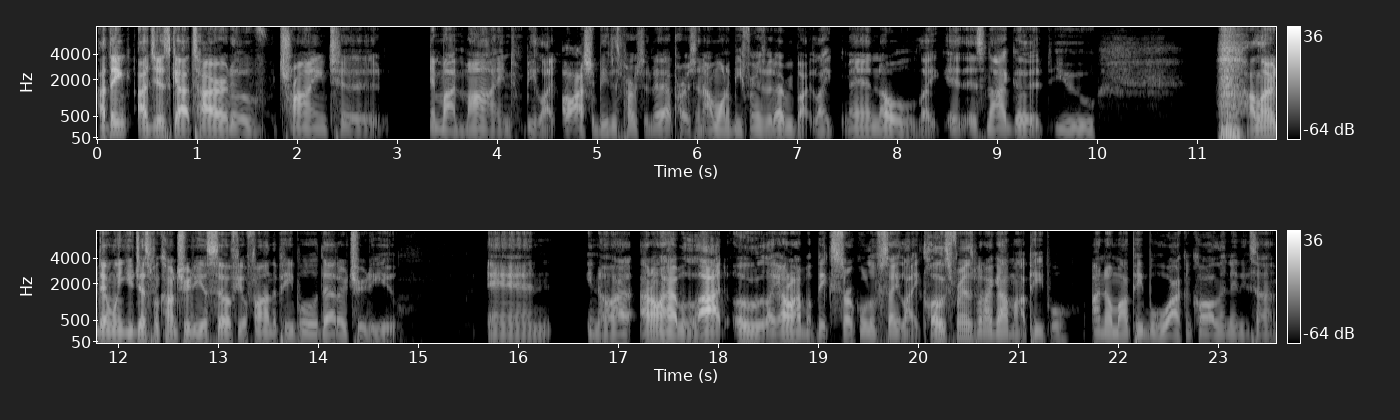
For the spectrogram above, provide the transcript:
I think I just got tired of trying to in my mind be like, oh, I should be this person to that person. I want to be friends with everybody. Like, man, no, like it, it's not good. You, I learned that when you just become true to yourself, you'll find the people that are true to you. And you know, I, I don't have a lot. Oh, like I don't have a big circle of say like close friends, but I got my people. I know my people who I can call in anytime.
